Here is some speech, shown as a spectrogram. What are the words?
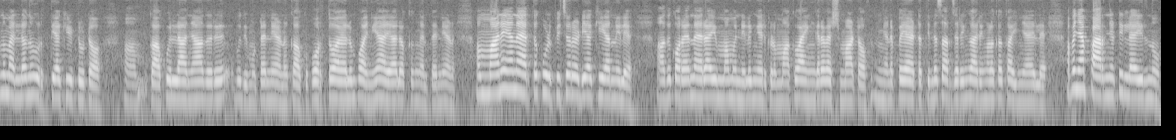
ഒന്ന് മെല്ലെ ഒന്ന് വൃത്തിയാക്കി ഇട്ടു കേട്ടോ കാക്കു ഇല്ലാഞ്ഞാൽ അതൊരു ബുദ്ധിമുട്ട് തന്നെയാണ്. കാക്കു പുറത്തു പോയാലും പനി ആയാലും ഒക്കെ ഇങ്ങനെ തന്നെയാണ്. അമ്മാനെ ഞാൻ നേരത്തെ കുളിപ്പിച്ച് റെഡിയാക്കി പറഞ്ഞില്ലേ അത് കുറേ നേരമായി ഉമ്മ മുന്നിൽ ഇങ്ങനെ ഇരിക്കണം. ഉമ്മാക്ക് ഭയങ്കര വിഷമാട്ടോ. ഇങ്ങനെ ഇപ്പോൾ ഏട്ടത്തിന്റെ സർജറിയും കാര്യങ്ങളൊക്കെ കഴിഞ്ഞായല്ലേ. അപ്പം ഞാൻ പറഞ്ഞിട്ടില്ലായിരുന്നു.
